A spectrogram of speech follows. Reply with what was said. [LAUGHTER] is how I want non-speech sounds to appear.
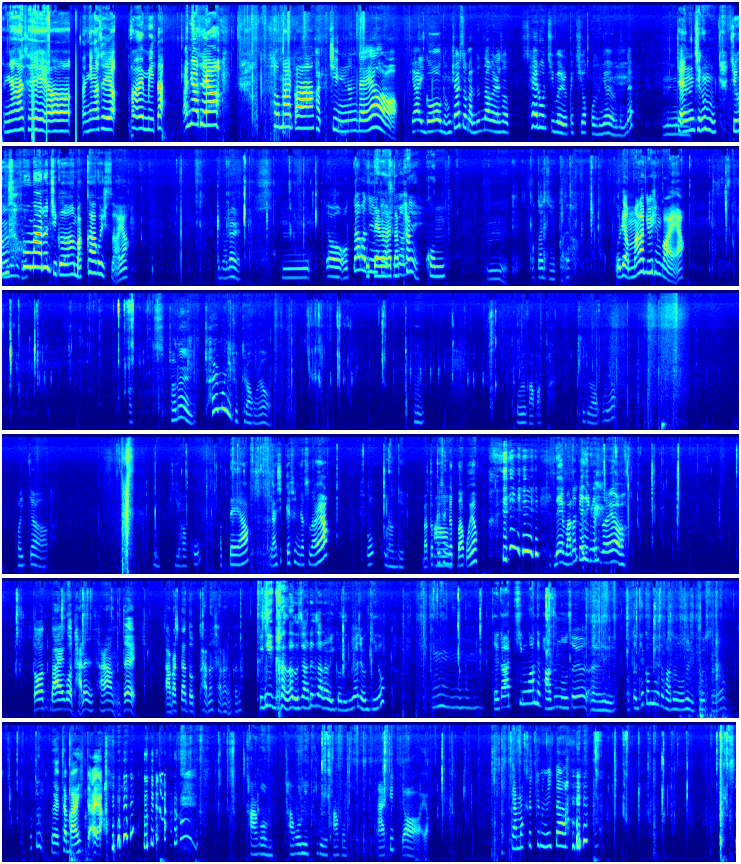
안녕하세요. 안녕하세요. 소입니다. 안녕하세요. 소말과 같이 있는데요. 야 이거 경찰서 만든다 그래서 새로 집을 이렇게 지었거든요 여러분들 음, 쟤는 지금 지금. 소말은 지금 마크 하고 있어요. 이거를 음, 어, 어디다가 지을까 팝콘 음, 어디다 지을까요? 우리 엄마가 주신 거예요. 저는 철문이 좋더라고요 음. 돌가방 필요하고요 의자 여기 하고 어때요? 맛있게 생겼어요? 어? 왜 안 돼? 맛없게 아. 생겼다고요? [LAUGHS] 네 맛없게 생겼어요 너 말고 다른 사람들. 아 맞다, 너 다른 사람이구나. 그니까 나도 다른 사람이거든요 저기요 음, 제가 친구한테 받은 옷을 에이, 어떤 태권도에서 받은 옷을 입고 있어요 어떤 그래 참 맛있어요. [LAUGHS] 다검 다검이 필요해 다검 맛있어요. 잘 먹겠습니다.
